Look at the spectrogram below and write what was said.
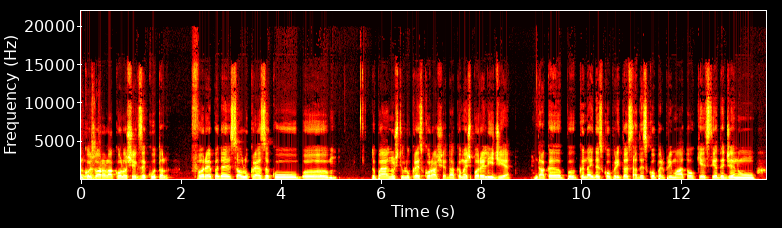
Încojoară-l acolo și execută-l. Fă repede sau lucrează cu... Uh, după aia, nu știu, lucrezi cu orașe. Dacă mergi pe religie, dacă când ai descoperit ăsta, descoperi prima dată o chestie de genul uh,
